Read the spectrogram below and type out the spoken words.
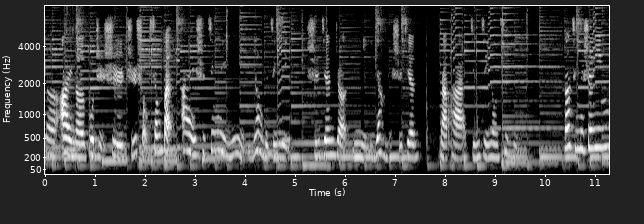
那爱呢，不只是执手相伴，爱是经历与你一样的经历。时间着与你一样的时间，哪怕仅仅用记忆。钢琴的声音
